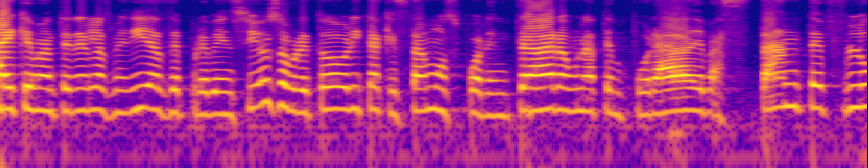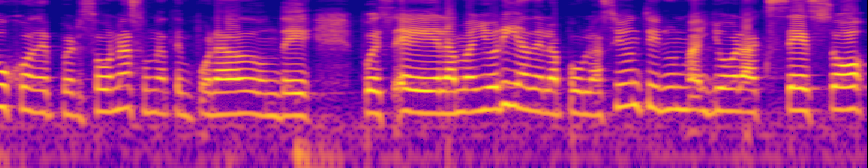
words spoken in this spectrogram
Hay que mantener las medidas de prevención, sobre todo ahorita que estamos por entrar a una temporada de bastante flujo de personas, una temporada donde pues eh, la mayoría de la población tiene un mayor acceso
